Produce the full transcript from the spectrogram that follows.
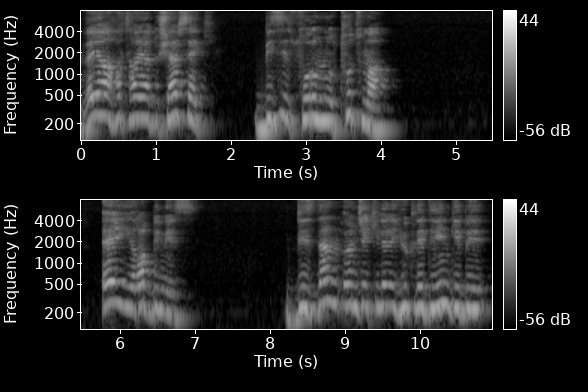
veya hataya düşersek bizi sorumlu tutma. Ey Rabbimiz bizden öncekilere yüklediğin gibi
